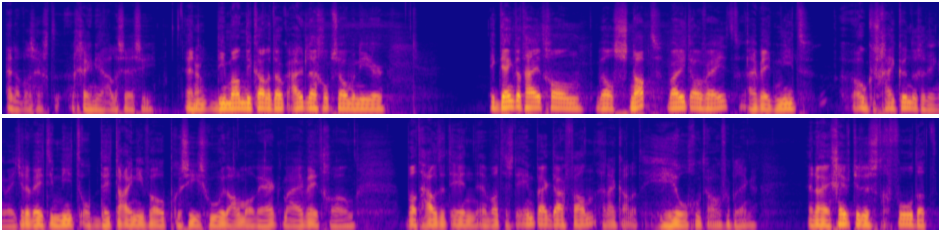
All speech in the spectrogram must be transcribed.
En dat was echt een geniale sessie. En Ja. die man die kan het ook uitleggen op zo'n manier. Ik denk dat hij het gewoon wel snapt waar hij het over heeft. Hij weet niet, ook scheikundige dingen, weet je, dan weet hij niet op detailniveau precies hoe het allemaal werkt, maar hij weet gewoon wat houdt het in en wat is de impact daarvan. En hij kan het heel goed overbrengen. En hij geeft je dus het gevoel dat,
